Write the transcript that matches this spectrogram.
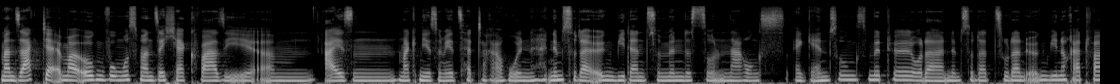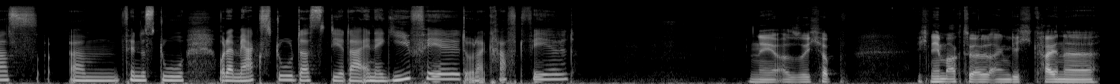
Man sagt ja immer, irgendwo muss man sich ja quasi ähm, Eisen, Magnesium etc. holen. Nimmst du da irgendwie dann zumindest so ein Nahrungsergänzungsmittel oder nimmst du dazu dann irgendwie noch etwas? Ähm, findest du oder merkst du, dass dir da Energie fehlt oder Kraft fehlt? Nee, also ich habe, ich nehme aktuell eigentlich keine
